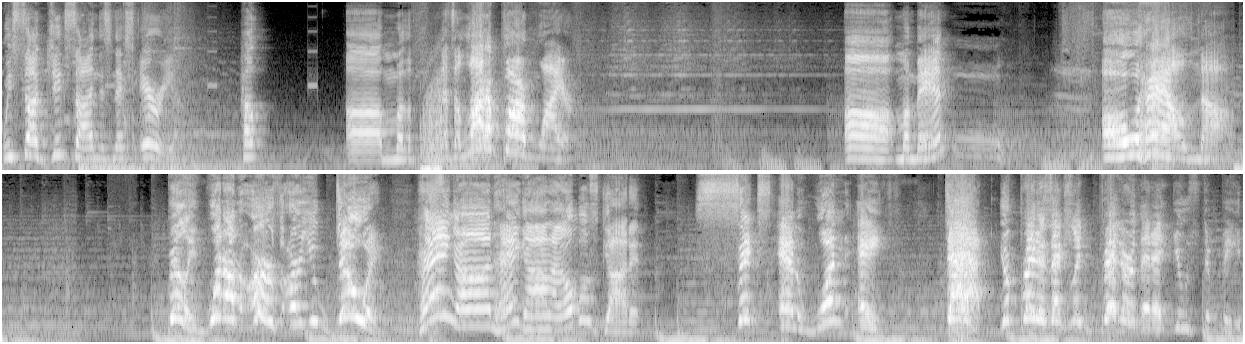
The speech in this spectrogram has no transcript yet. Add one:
we saw Jigsaw in this next area. Help. Uh, motherfucker, that's a lot of barbed wire. Uh, my man? Oh, hell no. Billy, what on earth are you doing? Hang on, hang on, I almost got it. Six and one eighth. Dad, your brain is actually bigger than it used to be.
